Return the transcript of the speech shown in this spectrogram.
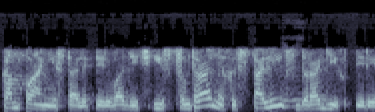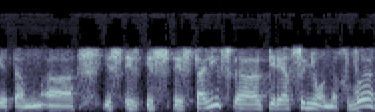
компании стали переводить из центральных, из столиц дорогих, пере, там, а, из, из, из, из столиц а, переоцененных в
